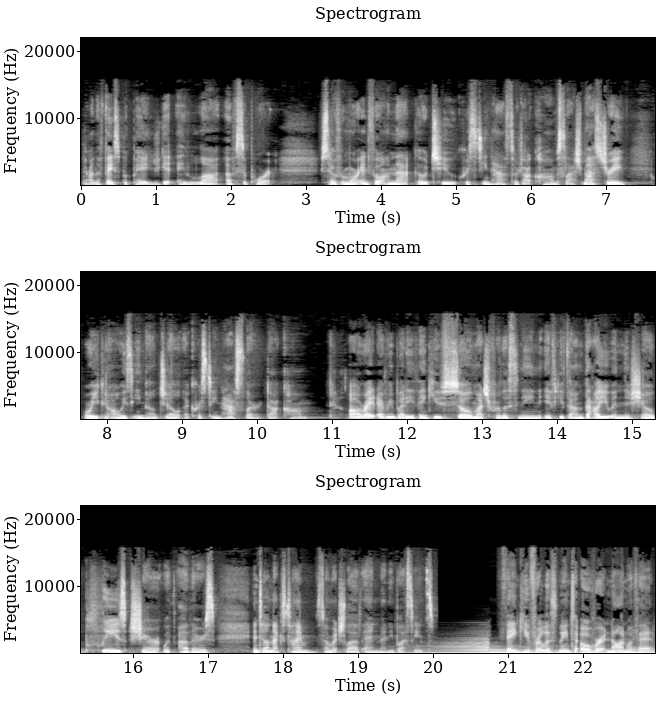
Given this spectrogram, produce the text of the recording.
They're on the Facebook page. You get a lot of support. So for more info on that, go to christinehassler.com slash mastery or you can always email Jill at christinehassler.com. All right, everybody, thank you so much for listening. If you found value in this show, please share it with others. Until next time, so much love and many blessings. Thank you for listening to Over It and On With It.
